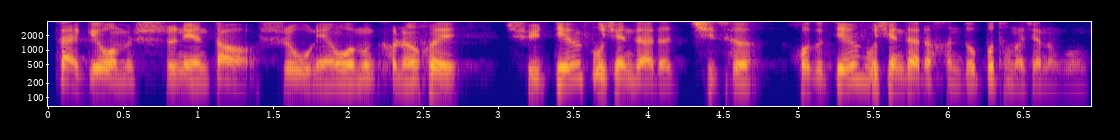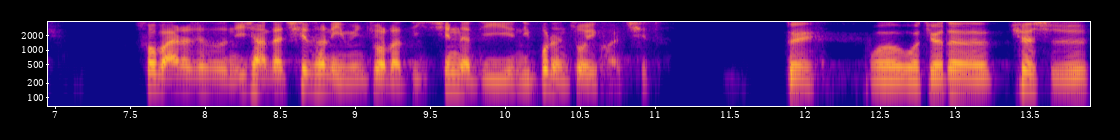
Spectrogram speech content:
再给我们十年到十五年，我们可能会去颠覆现在的汽车。或者颠覆现在的很多不同的交通工具，说白了就是你想在汽车里面做到第新的第一，你不能做一款汽车。对我，我觉得确实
